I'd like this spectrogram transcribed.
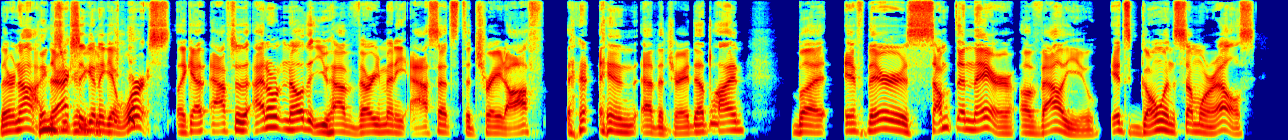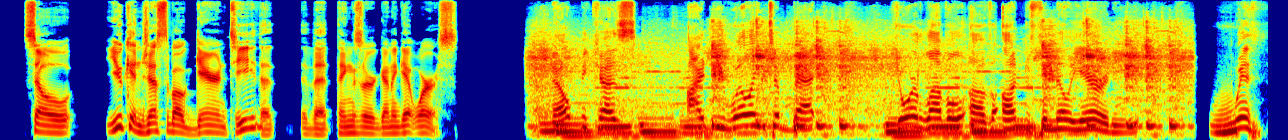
They're not. Things They're actually going to get worse. Like after, the, I don't know that you have very many assets to trade off in at the trade deadline. But if there's something there of value, it's going somewhere else. So you can just about guarantee that that things are going to get worse. Nope, because I'd be willing to bet your level of unfamiliarity with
